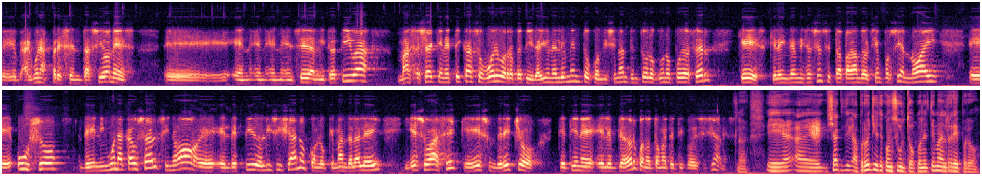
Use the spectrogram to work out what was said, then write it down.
eh, algunas presentaciones eh, en, sede administrativa, más allá que en este caso, vuelvo a repetir, hay un elemento condicionante en todo lo que uno puede hacer, que es que la indemnización se está pagando al 100%, no hay uso de ninguna causal, sino eh, el despido liso y llano con lo que manda la ley, y eso hace que es un derecho que tiene el empleador cuando toma este tipo de decisiones. Claro. Eh, ya aprovecho y te consulto con el tema del repro,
